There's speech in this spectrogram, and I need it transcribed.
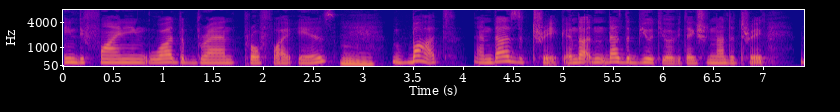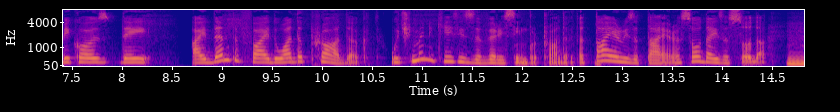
in defining what the brand profile is. But, and that's the trick, and that, that's the beauty of it, actually, not the trick, because they identified what the product, which in many cases is a very simple product. A tire is a tire, a soda is a soda. Hmm.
